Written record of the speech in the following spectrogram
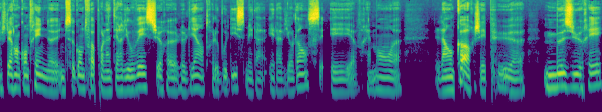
Je l'ai rencontrée une, seconde fois pour l'interviewer sur euh, le lien entre le bouddhisme et la, violence. Et vraiment, là encore, j'ai pu mesurer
